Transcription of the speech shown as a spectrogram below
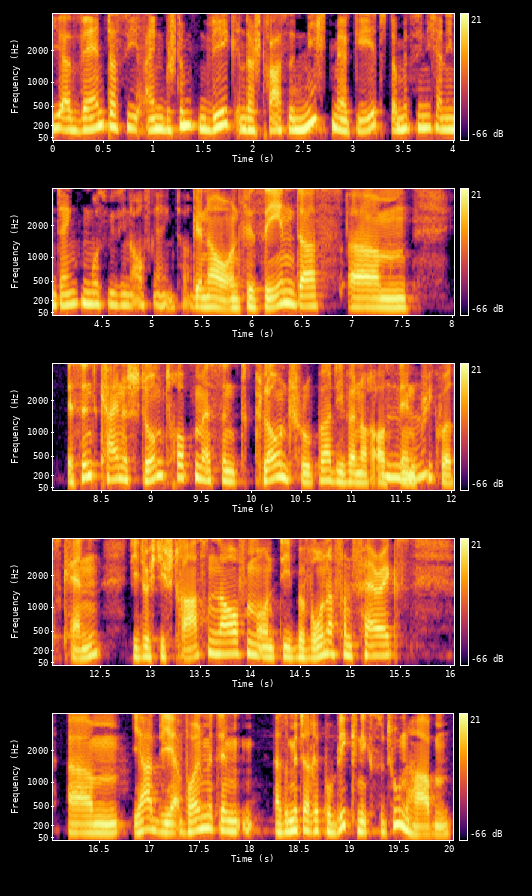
die erwähnt, dass sie einen bestimmten Weg in der Straße nicht mehr geht, damit sie nicht an ihn denken muss, wie sie ihn aufgehängt haben. Genau, und wir sehen, dass ähm, es sind keine Sturmtruppen, es sind Clone Trooper, die wir noch aus mhm. den Prequels kennen, die durch die Straßen laufen und die Bewohner von Ferrix ähm, ja, die wollen mit dem, also mit der Republik nichts zu tun haben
